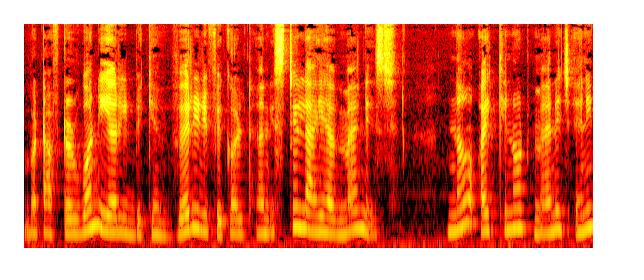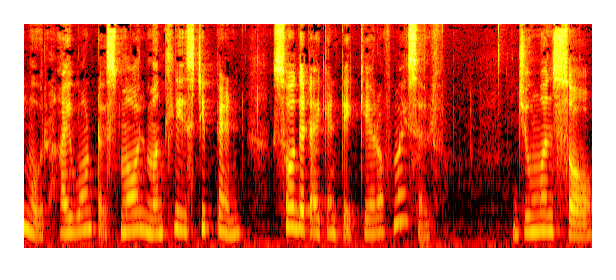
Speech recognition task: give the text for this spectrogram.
But after one year it became very difficult and still I have managed. Now I cannot manage anymore. I want a small monthly stipend so that I can take care of myself. Juman saw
